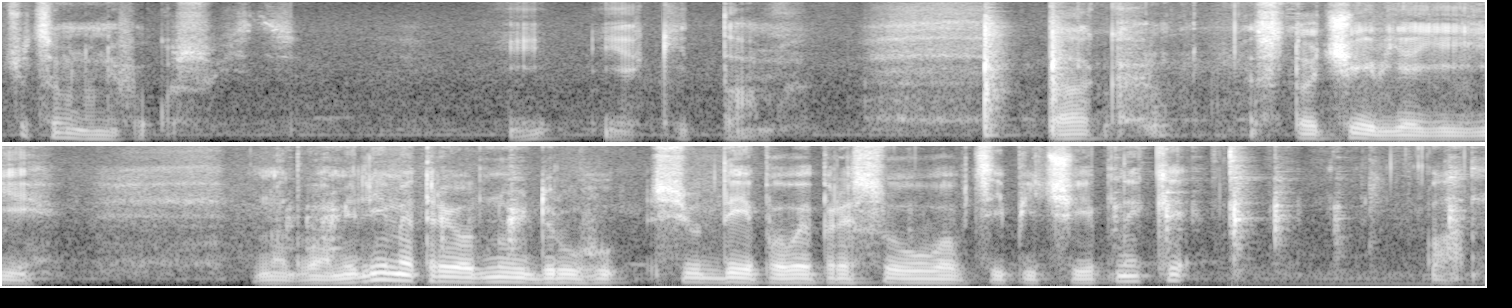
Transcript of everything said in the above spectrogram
Що це воно не фокусується? І які там. Так, сточив я її на 2 мм, одну і другу. Сюди повипресовував ці підшипники. Ладно.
